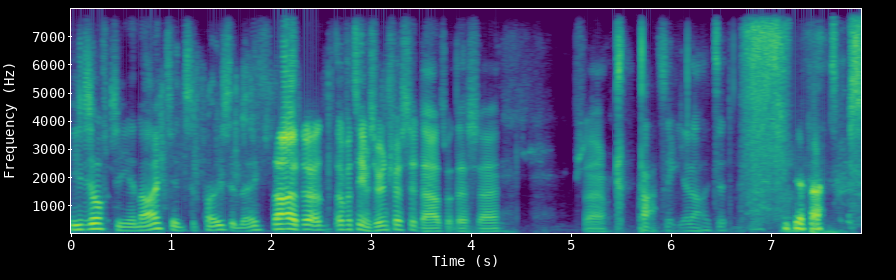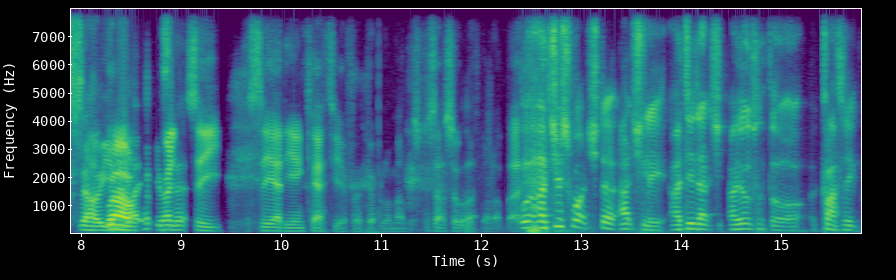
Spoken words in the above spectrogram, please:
He's off to United supposedly. No, the other teams are interested now. Is what they're saying. So Classic United. So, you well, know, you're isn't ready it? to see see Eddie Nketiah for a couple of months because that's all they've got up there. Well, I just watched. Uh, actually, I did. Actually, I also thought classic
